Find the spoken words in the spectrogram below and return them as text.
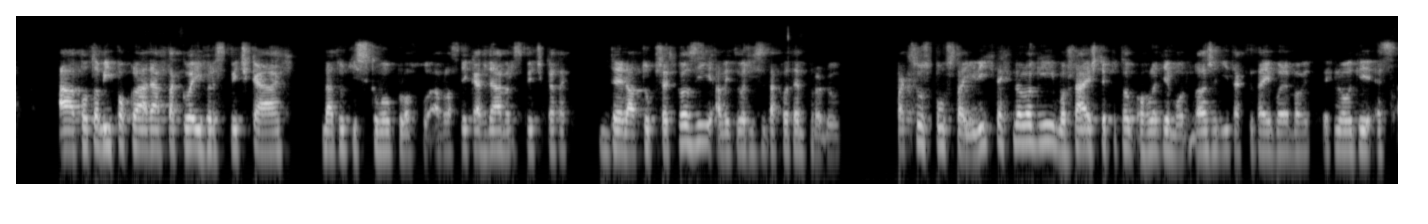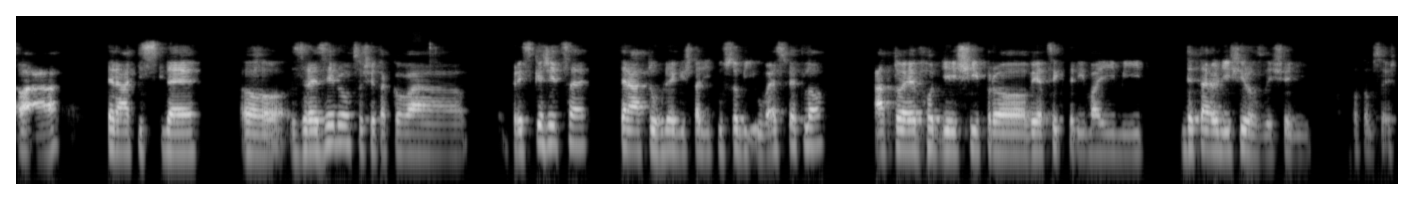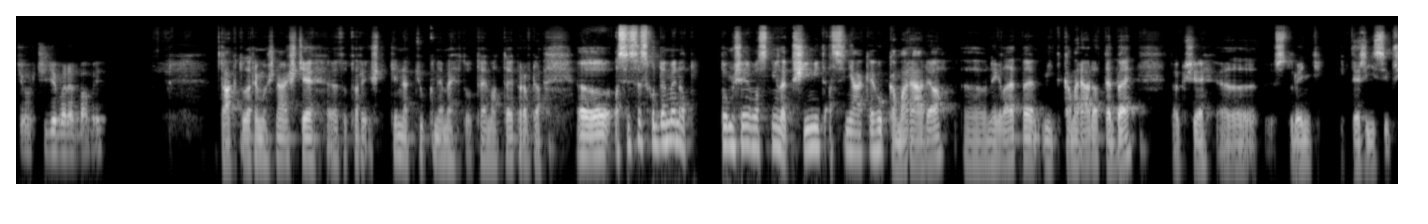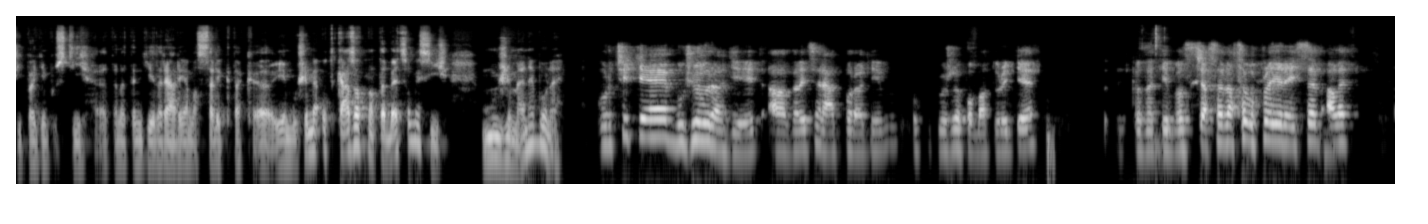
a potom ji pokládá v takových vrstvičkách na tu tiskovou plochu. A vlastně každá vrstvička tak jde na tu předchozí a vytvoří se takhle ten produkt. Pak jsou spousta jiných technologií, možná ještě potom ohledně modlaření, tak se tady bude bavit technologii SLA, která tiskne o, z rezinu, což je taková pryskyřice, která tuhne, když tady působí UV světlo a to je vhodnější pro věci, které mají mít detailnější rozlišení. O tom se ještě určitě bude bavit. Tak to tady možná ještě, to tady ještě naťukneme, to téma, to je pravda. Eh, asi se shodneme na tom, že je vlastně lepší mít asi nějakého kamaráda, eh, nejlépe mít kamaráda tebe, takže eh, studenti, kteří si případně pustí tenhle ten díl Rádia Masaryk, tak je můžeme odkázat na tebe, co myslíš? Můžeme nebo ne? Určitě můžu radit a velice rád poradím, pokud možno po maturitě. Teďko zatím s časem na to úplně nejsem, ale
